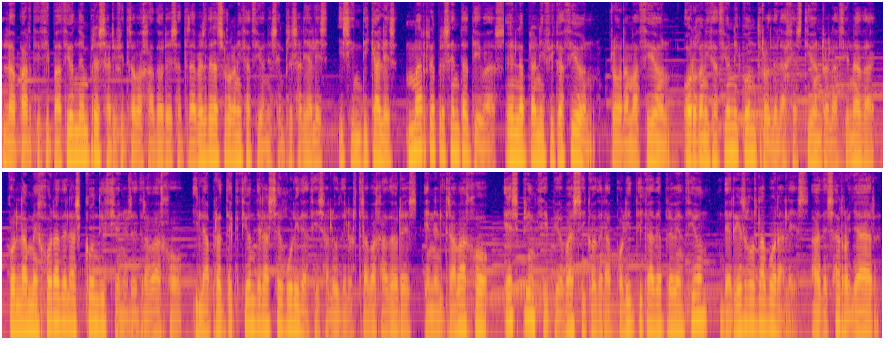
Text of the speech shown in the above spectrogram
La participación de empresarios y trabajadores a través de las organizaciones empresariales y sindicales más representativas en la planificación, programación, organización y control de la gestión relacionada con la mejora de las condiciones de trabajo y la protección de la seguridad y salud de los trabajadores en el trabajo es principio básico de la política de prevención de riesgos laborales a desarrollar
